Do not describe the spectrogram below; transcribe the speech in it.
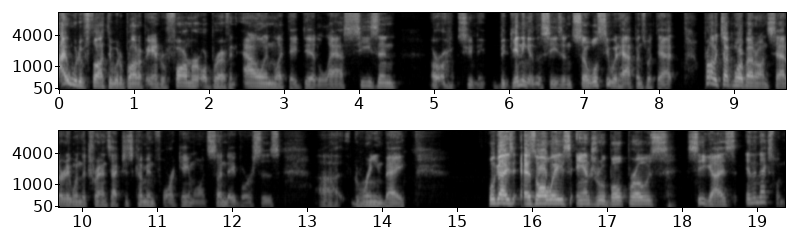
I would have thought they would have brought up Andrew Farmer or Brevin Allen like they did last season or excuse me, beginning of the season. So we'll see what happens with that. Probably talk more about it on Saturday when the transactions come in for a game on Sunday versus uh, Green Bay. Well, guys, as always, Andrew Bolt Bros. See you guys in the next one.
